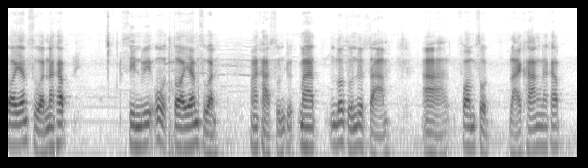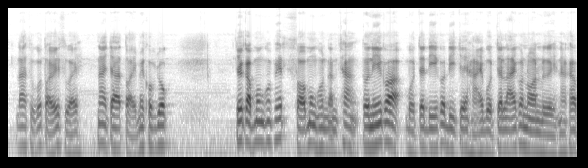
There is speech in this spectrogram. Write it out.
ต่อย้ำสวนนะครับซินวิโอต่อย้ำสวน มาขาดศูนย์จุดมาลดศูนย์จุดสามอ่า ฟอร์มสดหลายครั้งนะครับ ล่าสุดก็ต่อยไว้สวย น่าจะต่อยไม่ครบยก เจอกับมงคลเพชรสอมงคลกันช่าง ตัวนี้ก็บทจะดีก็ดีใจหายบทจะร้ายก็นอนเลยนะครับ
